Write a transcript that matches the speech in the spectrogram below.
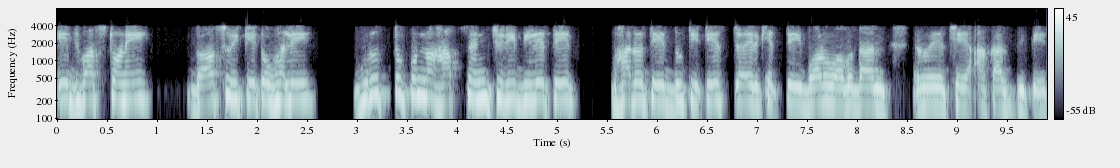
এজবাস্টনে দশ উইকেট ওভালে গুরুত্বপূর্ণ হাফ সেঞ্চুরি বিলেতে ভারতের দুটি টেস্ট জয়ের ক্ষেত্রেই বড় অবদান রয়েছে আকাশদ্বীপের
